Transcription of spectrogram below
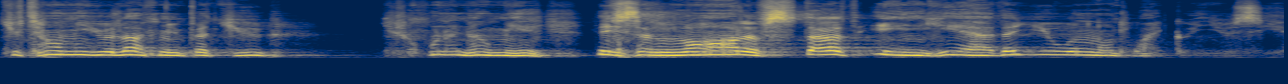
You tell me you love me, but you, you don't want to know me. There's a lot of stuff in here that you will not like when you see it.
